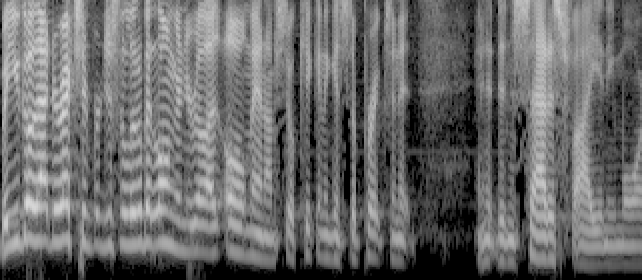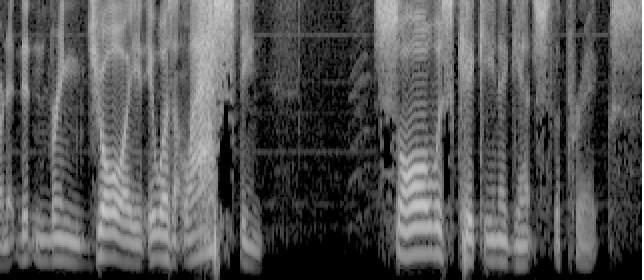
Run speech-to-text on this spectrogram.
but you go that direction for just a little bit longer and you realize, oh man, I'm still kicking against the pricks and it and it didn't satisfy anymore and it didn't bring joy. It wasn't lasting. Saul was kicking against the pricks.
